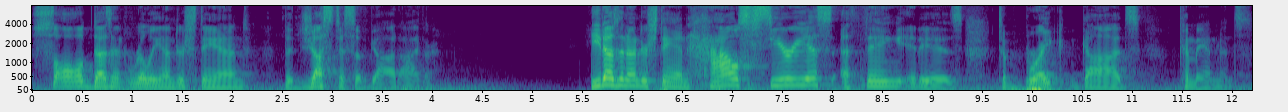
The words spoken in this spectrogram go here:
Saul doesn't really understand the justice of God either. He doesn't understand how serious a thing it is to break God's commandments.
